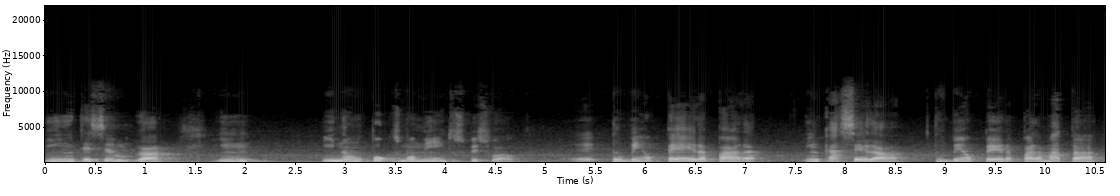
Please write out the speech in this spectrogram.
e em terceiro lugar, em, em não poucos momentos, pessoal, é, também opera para encarcerar, também opera para matar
